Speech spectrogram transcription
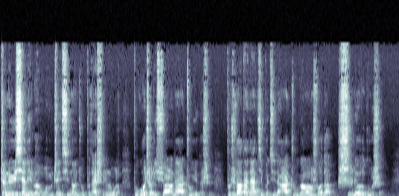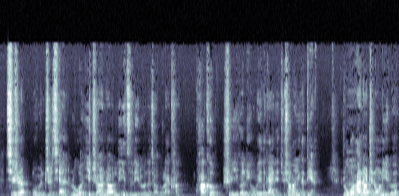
针对于弦理论，我们这期呢就不再深入了。不过这里需要让大家注意的是，不知道大家记不记得阿朱刚刚说的石榴的故事？其实我们之前如果一直按照粒子理论的角度来看，夸克是一个零微的概念，就相当于一个点。如果按照这种理论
